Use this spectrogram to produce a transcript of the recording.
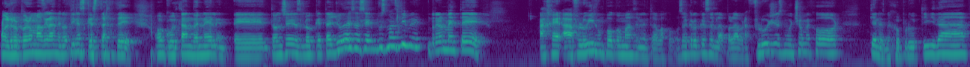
o el ropero más grande, no tienes que estarte ocultando en él. Eh, entonces, lo que te ayuda es a ser pues, más libre, realmente a fluir un poco más en el trabajo. O sea, creo que esa es la palabra. Fluyes mucho mejor, tienes mejor productividad,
